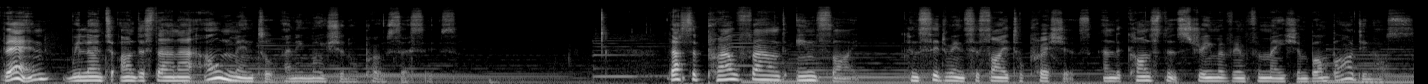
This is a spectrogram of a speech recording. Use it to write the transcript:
Then we learn to understand our own mental and emotional processes. That's a profound insight considering societal pressures and the constant stream of information bombarding us.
